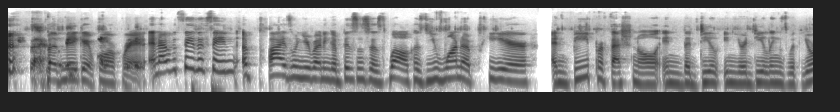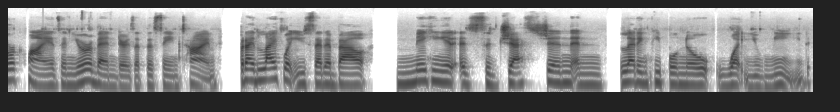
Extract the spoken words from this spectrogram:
exactly. but make it corporate and i would say the same applies when you're running a business as well because you want to appear and be professional in the deal in your dealings with your clients and your vendors at the same time but i like what you said about making it a suggestion and letting people know what you need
